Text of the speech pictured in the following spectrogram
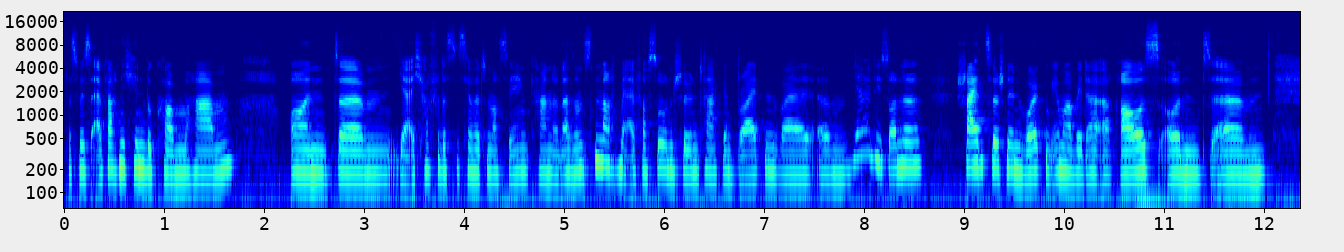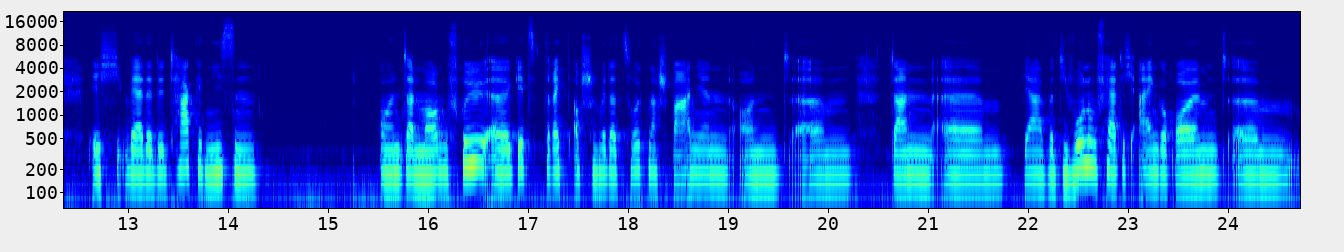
dass wir es einfach nicht hinbekommen haben. Und ähm, ja, ich hoffe, dass ich sie heute noch sehen kann. Und ansonsten mache ich mir einfach so einen schönen Tag in Brighton, weil ähm, ja, die Sonne scheint zwischen den Wolken immer wieder raus und ähm, ich werde den Tag genießen und dann morgen früh äh, geht es direkt auch schon wieder zurück nach Spanien und ähm, dann ähm, ja, wird die Wohnung fertig eingeräumt ähm,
